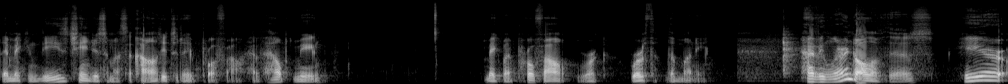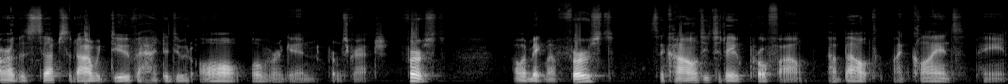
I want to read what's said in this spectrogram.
that making these changes to my Psychology Today profile have helped me make my profile work worth the money. Having learned all of this, here are the steps that I would do if I had to do it all over again from scratch. First, I would make my first Psychology Today profile about my client's pain.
